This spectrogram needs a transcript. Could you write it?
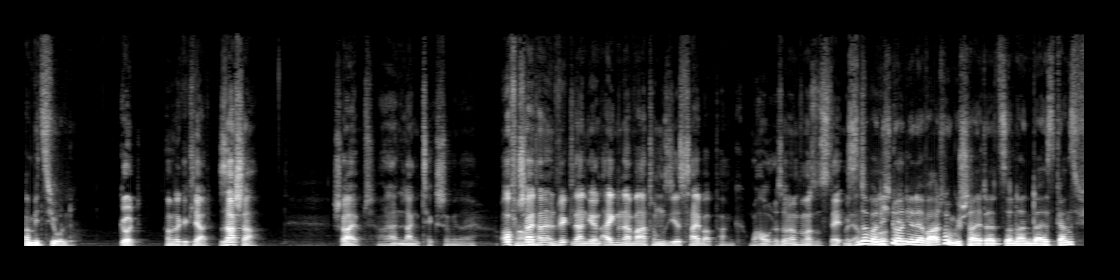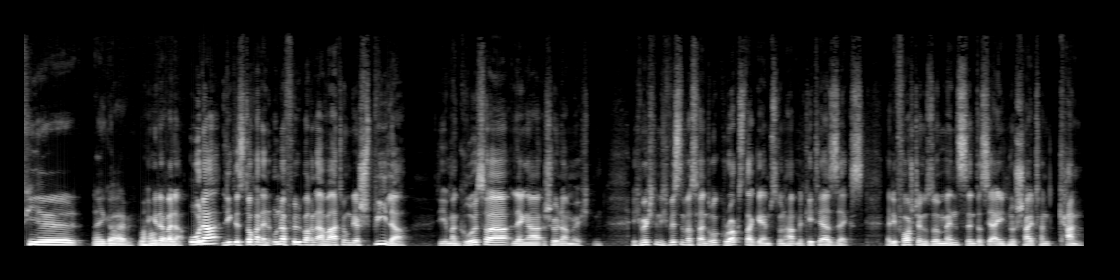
Ambition. Gut, haben wir das geklärt. Sascha schreibt, ah, einen langen Text schon wieder. ey. Oh. Oft scheitern Entwickler an ihren eigenen Erwartungen, siehe Cyberpunk. Wow, das ist doch einfach mal so ein Statement. Wir sind aber nicht nur an ihren Erwartungen gescheitert, sondern da ist ganz viel. Na egal, machen wir er weiter. Oder liegt es doch an den unerfüllbaren Erwartungen der Spieler, die immer größer, länger, schöner möchten? Ich möchte nicht wissen, was für einen Druck Rockstar Games nun hat mit GTA 6, da die Vorstellungen so immens sind, dass sie eigentlich nur scheitern kann.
